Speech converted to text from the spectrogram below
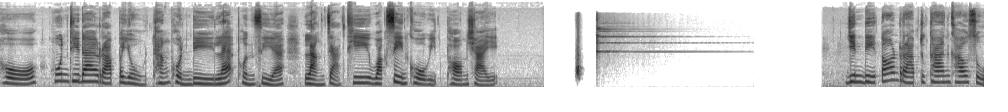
โผ หุ้นที่ได้รับประโยชน์ทั้งผลดีและผลเสีย หลังจากที่วัคซีนโควิดพร้อมใช้ยินดีต้อนรับทุกท่านเข้าสู่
